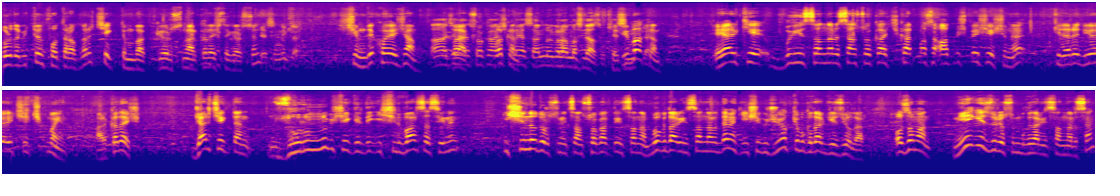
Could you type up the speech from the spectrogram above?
Burada bütün fotoğrafları çektim bak görsün arkadaş da görsün. Kesinlikle. Şimdi koyacağım. Acilen Bak, sokağa bakın, çıkma yasağının uygulanması lazım. Kesinlikle. Bir bakın. Eğer ki bu insanları sen sokağa çıkartmasa 65 yaşındakilere diyor hiç çıkmayın. Arkadaş gerçekten zorunlu bir şekilde işin varsa senin işinde dursun insan sokakta insanlar. Bu kadar insanların demek ki işi gücü yok ki bu kadar geziyorlar. O zaman niye gezdiriyorsun bu kadar insanları sen?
